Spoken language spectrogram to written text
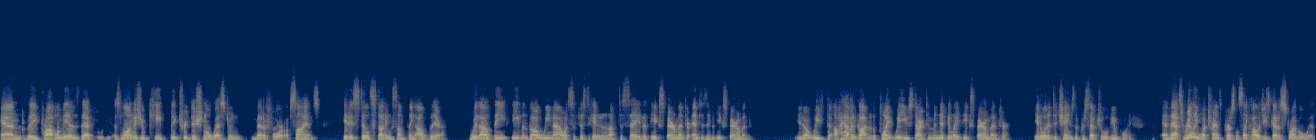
And the problem is that as long as you keep the traditional Western metaphor of science, it is still studying something out there without the, even though we now are sophisticated enough to say that the experimenter enters into the experiment, you know, we d- uh, haven't gotten to the point where you start to manipulate the experimenter in order to change the perceptual viewpoint. And that's really what transpersonal psychology's got to struggle with.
